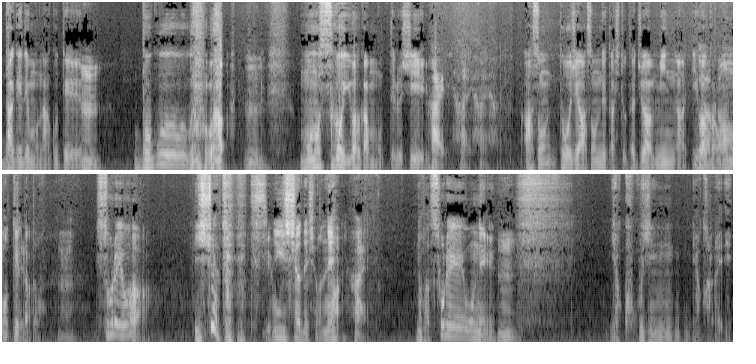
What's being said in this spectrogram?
だけでもなくてう、ん。僕はうん。ものすごい違和感持ってるし、はい、はい、はい、はい。遊ん、当時遊んでた人たちはみんな違和感を持ってた。と。それは一緒やと思うんですようん。。一緒でしょうね。はいはい。なんかそれをねう、ん。いや、黒人やからええ。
